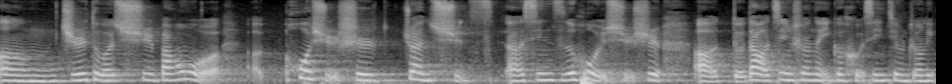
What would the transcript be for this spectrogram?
嗯，值得去帮我，呃，或许是赚取呃薪资，或许是呃得到晋升的一个核心竞争力。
